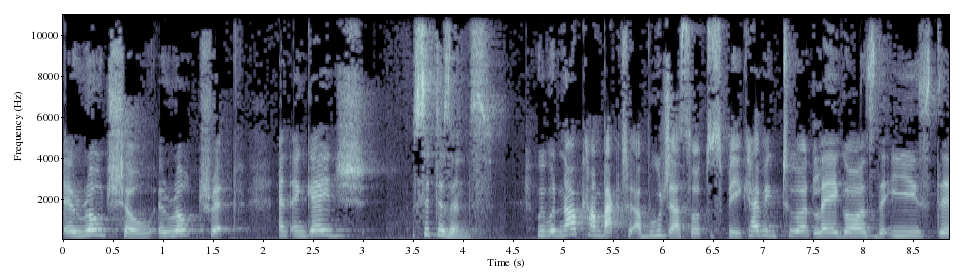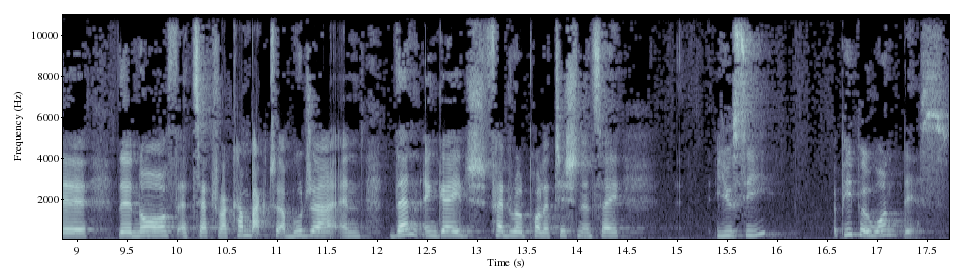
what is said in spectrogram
a road show, a road trip, and engage citizens. We would now come back to Abuja, so to speak, having toured Lagos, the East, the, the North, etc. Come back to Abuja and then engage federal politicians and say, you see, people want this.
